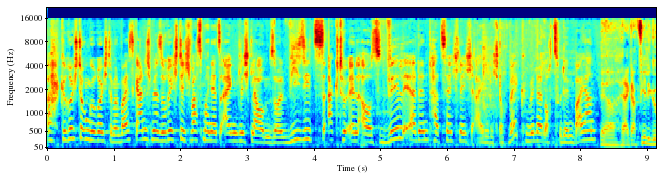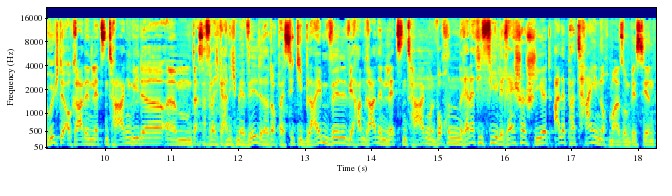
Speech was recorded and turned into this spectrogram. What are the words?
Ach, Gerüchte um Gerüchte. Man weiß gar nicht mehr so richtig, was man jetzt eigentlich glauben soll. Wie sieht es aktuell aus? Will er denn tatsächlich eigentlich noch weg? Will er noch zu den Bayern? Ja, ja gab viele Gerüchte, auch gerade in den letzten Tagen wieder, ähm, dass er vielleicht gar nicht mehr will, dass er doch bei City bleiben will. Wir haben gerade in den letzten Tagen und Wochen relativ viel recherchiert, alle Parteien noch mal so ein bisschen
